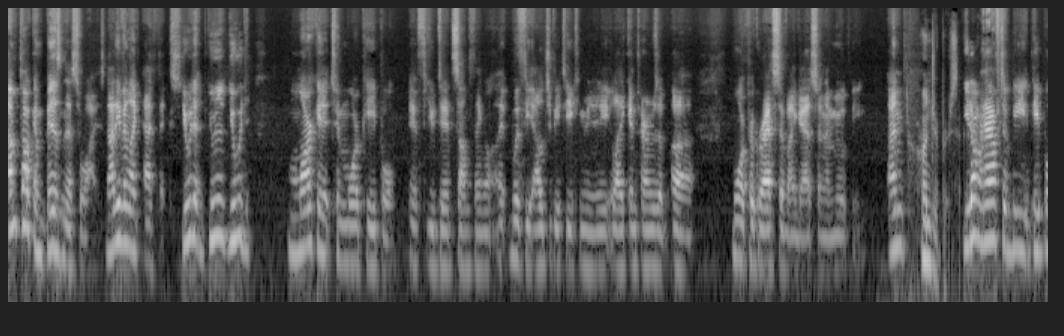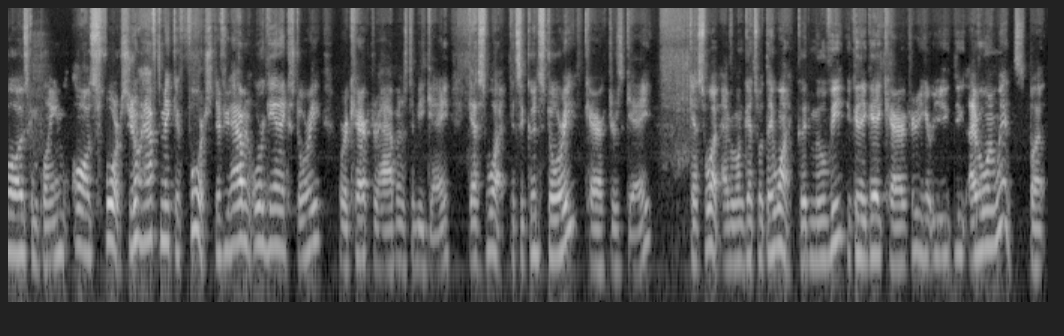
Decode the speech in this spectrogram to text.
I'm talking business wise, not even like ethics. You would you you would market it to more people if you did something with the LGBT community, like in terms of uh more progressive, I guess, in a movie. And 100%. you don't have to be people always complain oh it's forced. You don't have to make it forced. If you have an organic story where a character happens to be gay guess what? It's a good story character's gay. Guess what? Everyone gets what they want. Good movie you get a gay character you get you, you- everyone wins. But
